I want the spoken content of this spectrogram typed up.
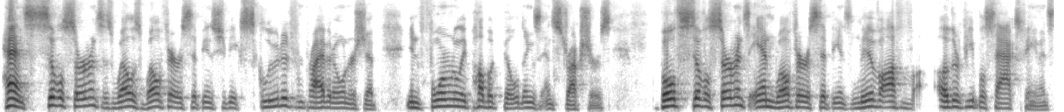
Hence, civil servants as well as welfare recipients should be excluded from private ownership in formerly public buildings and structures. Both civil servants and welfare recipients live off of other people's tax payments,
